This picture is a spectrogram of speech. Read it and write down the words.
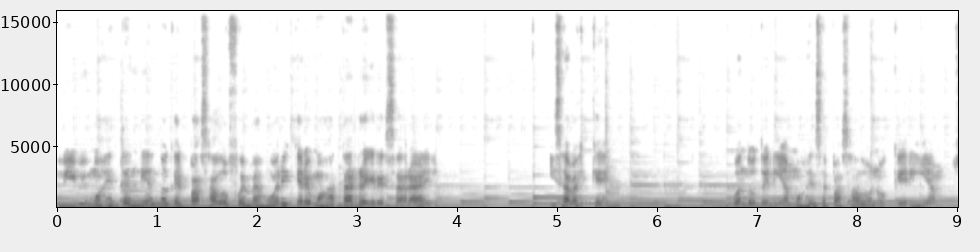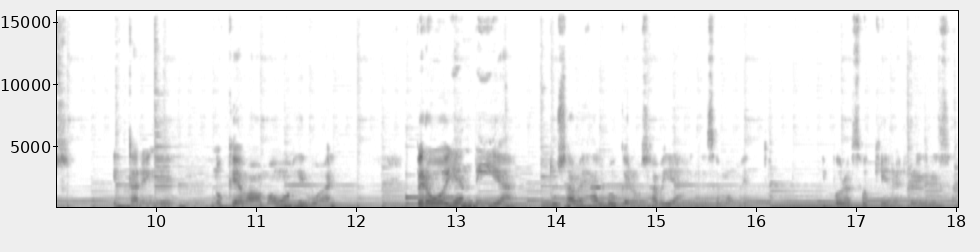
vivimos entendiendo que el pasado fue mejor y queremos hasta regresar a él. ¿Y sabes qué? Cuando teníamos ese pasado no queríamos estar en él, nos quedábamos igual. Pero hoy en día tú sabes algo que no sabías en ese momento y por eso quieres regresar.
